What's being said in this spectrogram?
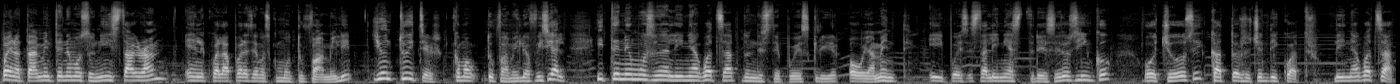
Bueno, también tenemos un Instagram en el cual aparecemos como tu family y un Twitter como tu familia oficial. Y tenemos una línea WhatsApp donde usted puede escribir, obviamente. Y pues esta línea es 305-812-1484. Línea WhatsApp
